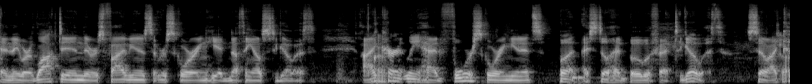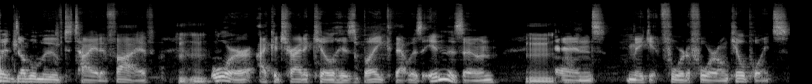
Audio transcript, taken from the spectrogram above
And they were locked in. There was five units that were scoring. He had nothing else to go with. I currently had four scoring units, but I still had Boba Fett to go with. So I could double move to tie it at 5 Mhm. or I could try to kill his bike that was in the zone Mm. and make it four to four on kill points.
